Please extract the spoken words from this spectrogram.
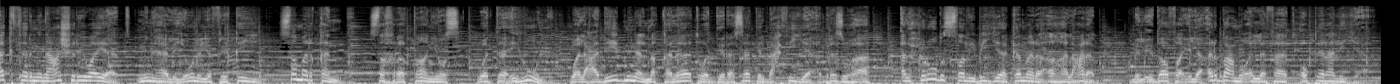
أكثر من عشر روايات منها ليون الإفريقي سمرقند صخرة طانيوس والتائهون والعديد من المقالات والدراسات البحثية أبرزها الحروب الصليبية كما رآها العرب بالإضافة إلى أربع مؤلفات أوبرالية.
